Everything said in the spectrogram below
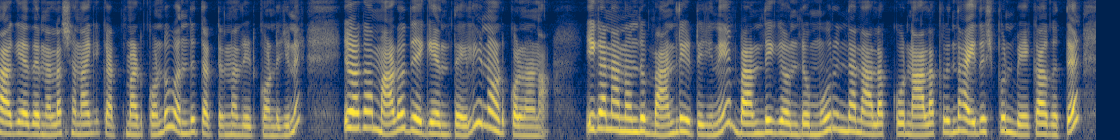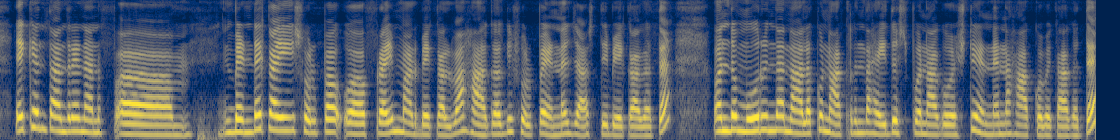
ಹಾಗೆ ಅದನ್ನೆಲ್ಲ ಚೆನ್ನಾಗಿ ಕಟ್ ಮಾಡಿಕೊಂಡು ಒಂದು ತಟ್ಟೆನಲ್ಲಿ ಇಟ್ಕೊಂಡಿದ್ದೀನಿ. ಇವಾಗ ಮಾಡೋದು ಹೇಗೆ ಅಂತ ಹೇಳಿ ನೋಡ್ಕೊಳ್ಳೋಣ. ಈಗ ನಾನೊಂದು ಬಾಣಲಿ ಇಟ್ಟಿದ್ದೀನಿ. ಬಾಣಲಿಗೆ ಒಂದು ಮೂರಿಂದ ನಾಲ್ಕು, ನಾಲ್ಕರಿಂದ ಐದು ಸ್ಪೂನ್ ಬೇಕಾಗುತ್ತೆ. ಏಕೆಂತ ಅಂದರೆ ನಾನು ಬೆಂಡೆಕಾಯಿ ಸ್ವಲ್ಪ ಫ್ರೈ ಮಾಡಬೇಕಲ್ವ? ಹಾಗಾಗಿ ಸ್ವಲ್ಪ ಎಣ್ಣೆ ಜಾಸ್ತಿ ಬೇಕಾಗುತ್ತೆ. ಒಂದು ಮೂರಿಂದ ನಾಲ್ಕು, ನಾಲ್ಕರಿಂದ ಐದು ಸ್ಪೂನ್ ಆಗುವಷ್ಟು ಎಣ್ಣೆನ ಹಾಕೋಬೇಕಾಗತ್ತೆ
